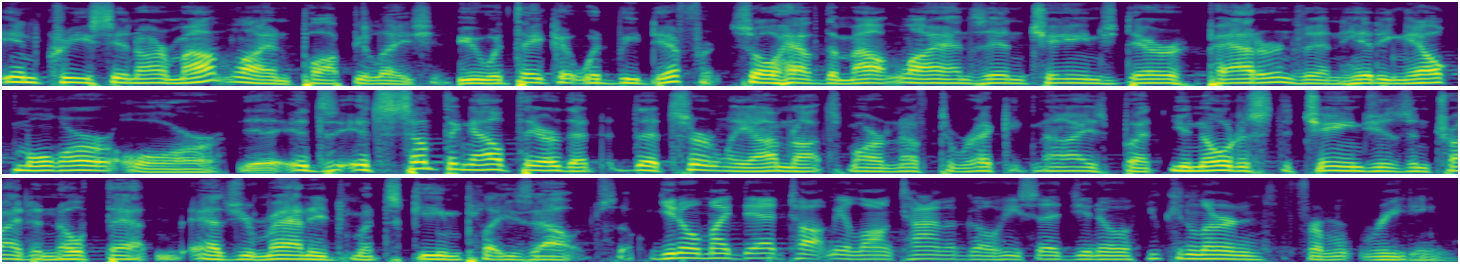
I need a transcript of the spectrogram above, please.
increase in our mountain lion population. You would think it would be different. So, have the mountain lions then changed their patterns and hitting elk more, or uh, it's it's something out there that that certainly I'm not smart enough to recognize, but you notice the changes and try to note that as your management scheme plays out. So, You know, my dad taught me a long time ago. He said, you know, you can learn from reading,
